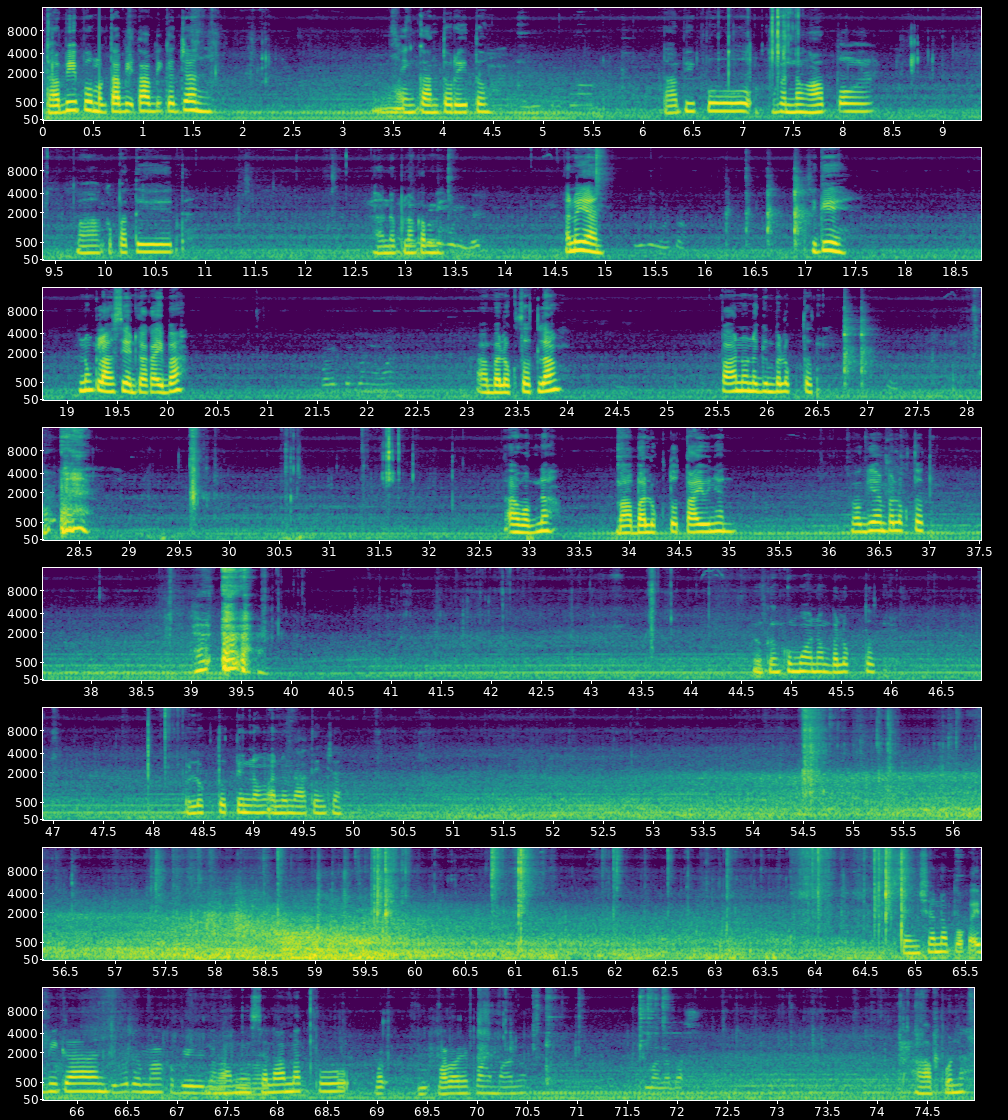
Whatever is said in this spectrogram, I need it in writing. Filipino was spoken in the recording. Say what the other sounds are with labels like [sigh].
Tabi po, magtabi-tabi ka dyan. Mga engkanto rito. Tabi po. Magandang hapon. Mga kapatid. Hanap lang kami. Ano yan? Sige. Anong klase yan? Kakaiba? Ah, baluktot lang? Paano naging baluktot? [clears throat] ah, wag na. Babaluktot tayo niyan. Wag yan, baluktot. [coughs] Huwag kang kumuha ng baluktot. Baluktot din ang ano natin dyan. Pasensya na po kaibigan. Di ba tayo makakabili ng Maraming mga- salamat po. Mar- marami pang maano. Malabas. Hapon na.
